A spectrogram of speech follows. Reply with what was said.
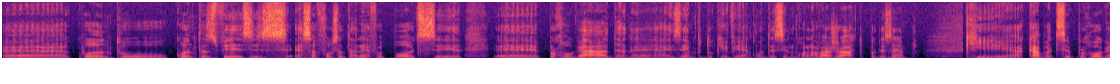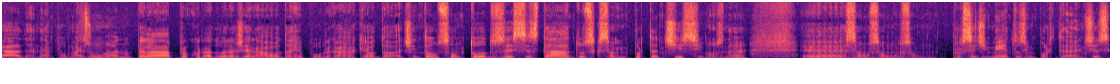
uh, quanto, quantas vezes essa força-tarefa pode ser uh, prorrogada, né, a exemplo do que vem acontecendo com a Lava Jato, por exemplo que acaba de ser prorrogada né, por mais um ano pela Procuradora-Geral da República, Raquel Dodge. Então, são todos esses dados que são importantíssimos, né? É, são, são, são procedimentos importantes,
